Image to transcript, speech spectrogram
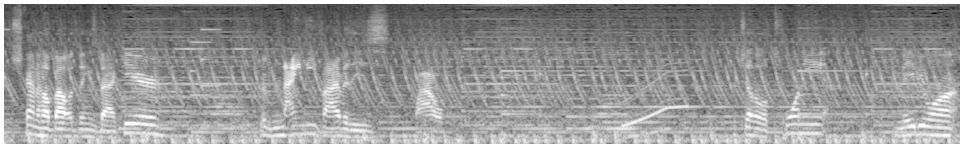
just kind of help out with things back here. We have 95 of these. Wow. You level 20. Maybe want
